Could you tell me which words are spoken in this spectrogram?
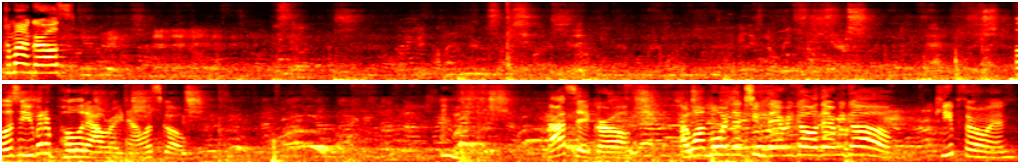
Come on, girls. Alyssa, you better pull it out right now. Let's go. That's it, girl. I want more than two. There we go. There we go. Keep throwing.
